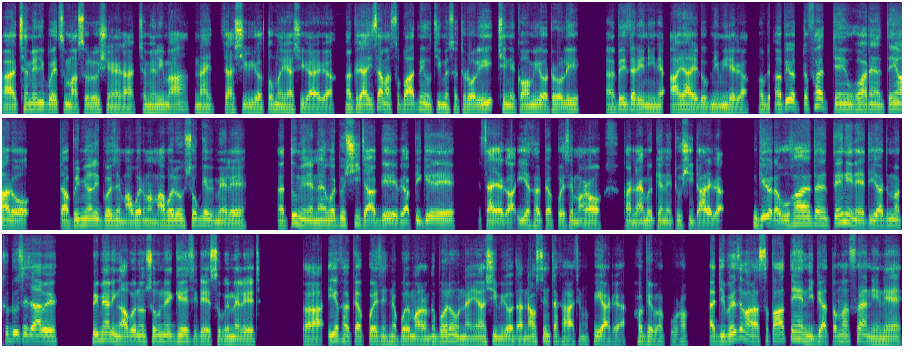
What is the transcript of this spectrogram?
အာချန်ပီယံလိပွဲစဉ်မှာဆိုလို့ရှိရင်ဒါချန်ပီယံလိမှာနိုင်ရရှိပြီးတော့သုံးမှန်ရရှိတာရယ်ဗျ။ကြကြီးစမှာစပါအတင်းကိုကြည့်မယ်ဆိုတော်တော်လေးချင်းနေကောင်းပြီးတော့တော်တော်လေး အဲပေးသက်တွေအနေနဲ့အားရတယ်လို့မြင်မိတယ်ဗျ။ဟုတ်ကဲ့။ပြီးတော့တစ်ဖက်တင်းဝါဒန်တင်းကတော့ဒါပရီးမီးယားလိပွဲစဉ်မှာဝယ်တော့မှာပွဲလုံးရှုံးခဲ့ပေမဲ့လည်းအဲသူ့အနေနဲ့နိုင်ဝက်တူရှိကြခဲ့တယ်ဗျ။ပြီးခဲ့တဲ့ဇာယက EFL ပြပွဲစဉ်မှာတော့ကနိုင်မပြန်နေတူရှိတာတယ်ဗျ။ဒီတော့ဒါဝါဒန်တင်းအနေနဲ့ဒီအဒီမှာထူးထူးဆန်းဆန်းပဲပရီးမီးယားလိငါးပွဲလုံးရှုံးနေခဲ့စီတဲ့ဆိုပေမဲ့လည်းအာ EFL ကပွဲစဉ်နှစ်ပွဲမှာတော့နှစ်ပွဲလုံးနိုင်ရရှိပြီးတော့ဒါနောက်ဆင့်တက်ခါကျွန်တော်ပြရတယ်။ဟုတ်ကဲ့ပါပို့တော့အဲဒီပွဲစဉ်မှာတော့စပါတင်းနီးပြတော်မန်ဖရန်အနေနဲ့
